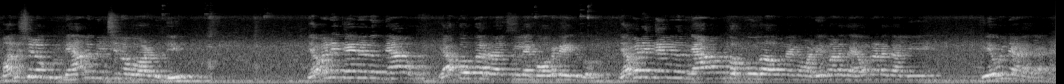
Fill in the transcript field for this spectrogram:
మనుషులకు జ్ఞానం ఇచ్చిన వాడు దేవుడు ఎవరికైనా నువ్వు జ్ఞానం. యాకో గారు రాసిన లేక ఒకటైదులో ఎవరికైనా జ్ఞానం తక్కువగా ఉన్నాయి వాడు ఏమడగా ఎవరిని అడగాలి? దేవుణ్ణి అడగాలి.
